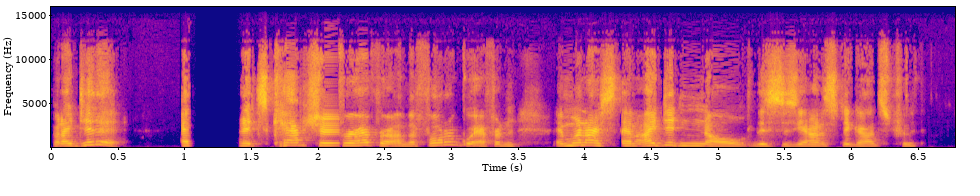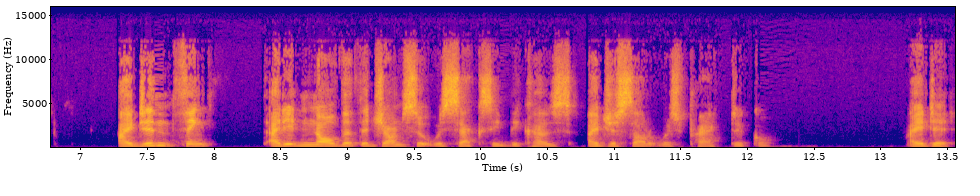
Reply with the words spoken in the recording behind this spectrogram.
but I did it And it's captured forever on the photograph. And and when I and I didn't know this is the honest to God's truth. I didn't think I didn't know that the jumpsuit was sexy because I just thought it was practical. I did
